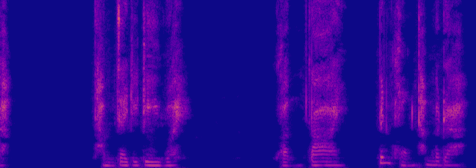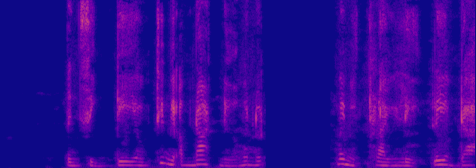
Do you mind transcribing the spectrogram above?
ละทำใจดีๆไว้ ความตายเป็นของธรรมดา เป็นสิ่งเดียวที่มีอำนาจเหนือมนุษย์ ไม่มีใครหลีกเลี่ยงได้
